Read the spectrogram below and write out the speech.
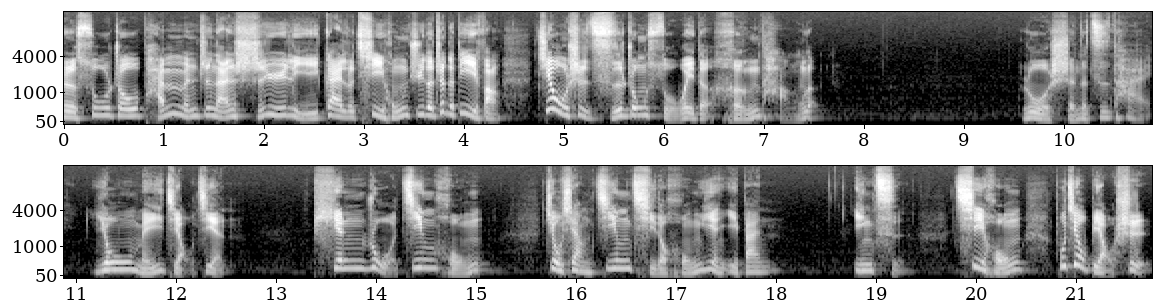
这苏州盘门之南十余里盖了气红居的这个地方，就是词中所谓的横塘了。洛神的姿态优美矫健，翩若惊鸿，就像惊起的鸿雁一般。因此，气红不就表示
